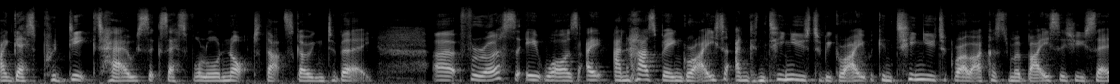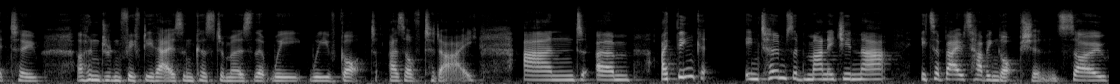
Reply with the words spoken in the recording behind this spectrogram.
i guess predict how successful or not that's going to be Uh, for us, it was and has been great and continues to be great. We continue to grow our customer base, as you said, to 150,000 customers that we, we've got as of today. And um, I think in terms of managing that, it's about having options. So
